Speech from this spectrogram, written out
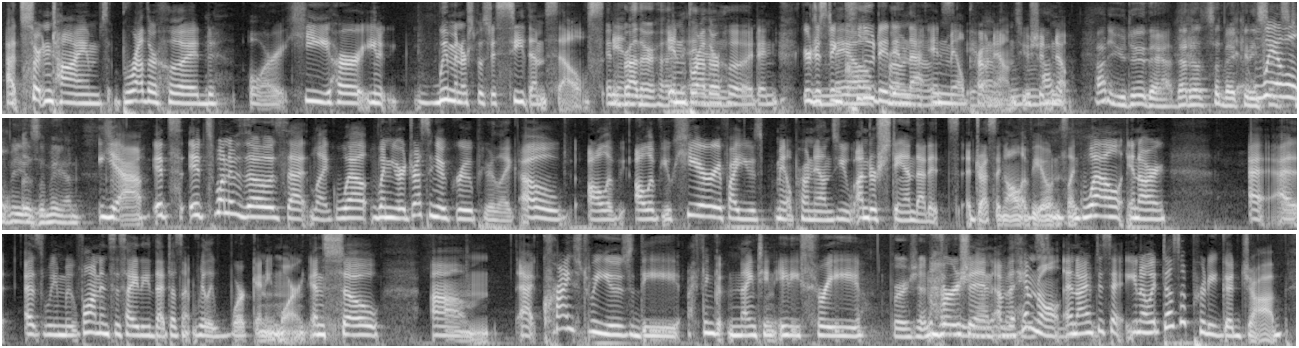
at certain times brotherhood or he, her, you know, women are supposed to see themselves in, in brotherhood, in brotherhood, and, and you're just included pronouns. in that in male yeah. pronouns. Mm-hmm. You should how know. Do, how do you do that? That doesn't make any well, sense to me as a man. Yeah, it's it's one of those that like, well, when you're addressing a group, you're like, oh, all of all of you here. If I use male pronouns, you understand that it's addressing all of you, and it's like, well, in our as we move on in society, that doesn't really work anymore, and so. Um, at Christ, we use the I think 1983 version version of the, of the hymnal, and I have to say, you know, it does a pretty good job.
